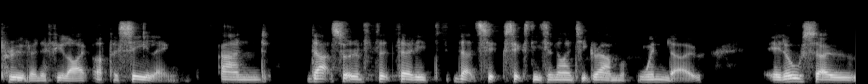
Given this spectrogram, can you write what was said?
proven, if you like, upper ceiling. And that sort of 30, that 60 to 90 gram window, it also,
